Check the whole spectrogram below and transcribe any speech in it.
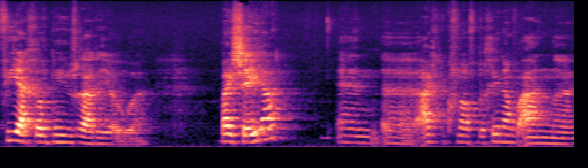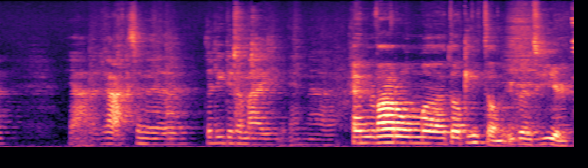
via Groot Nieuwsradio bij Cela. En eigenlijk vanaf het begin af aan ja, raakten eh, de liederen mij. En, eh, En waarom eh, dat lied dan? U bent hier.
